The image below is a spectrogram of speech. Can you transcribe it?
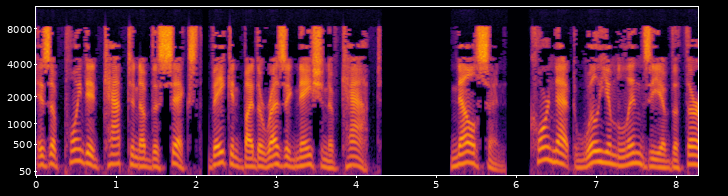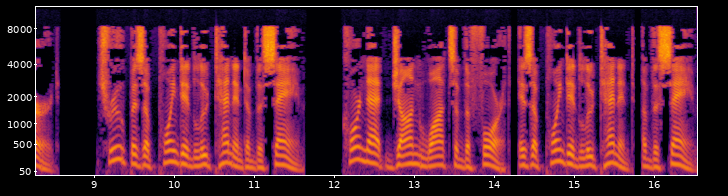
is appointed captain of the 6th, vacant by the resignation of Capt. Nelson. Cornet William Lindsay of the 3rd. Troop is appointed lieutenant of the same. Cornet John Watts of the 4th, is appointed lieutenant, of the same.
